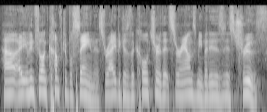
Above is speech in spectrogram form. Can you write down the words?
How I even feel uncomfortable saying this, right? Because of the culture that surrounds me, but it is his truth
